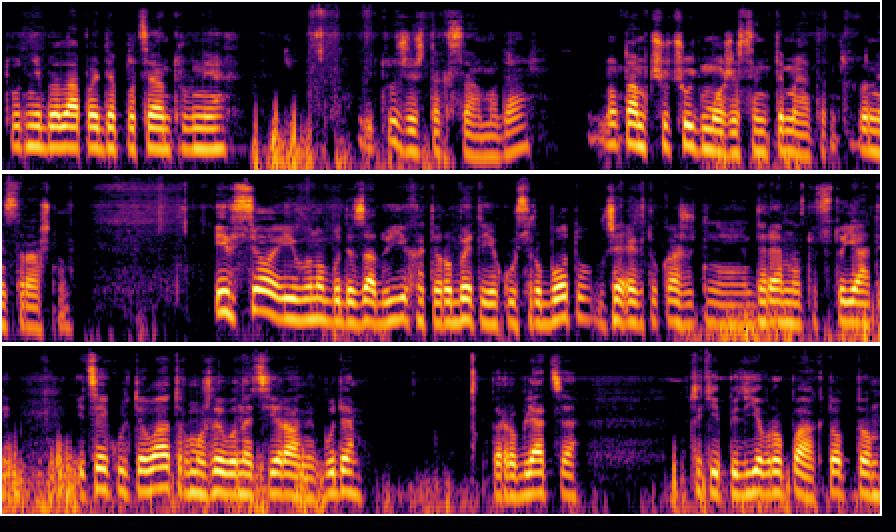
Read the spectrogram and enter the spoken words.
тут ніби лапа йде по центру в них. І тут же ж так само, да? Ну там чуть-чуть може сантиметр, тут не страшно. І все, і воно буде ззаду їхати, робити якусь роботу, вже, як то кажуть, не даремно тут стояти. І цей культиватор, можливо, на цій рамі буде перероблятися такий під Європак. Тобто,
